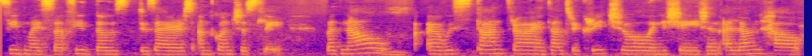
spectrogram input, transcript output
feed myself, feed those desires unconsciously but now mm. uh, with Tantra and Tantric ritual initiation, I learned how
